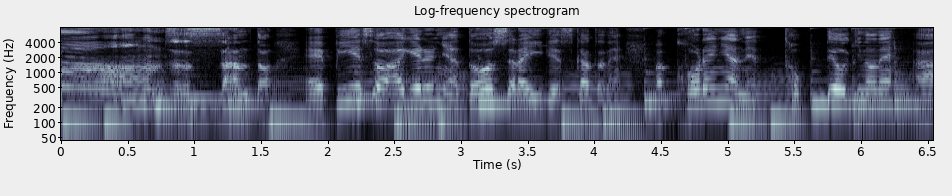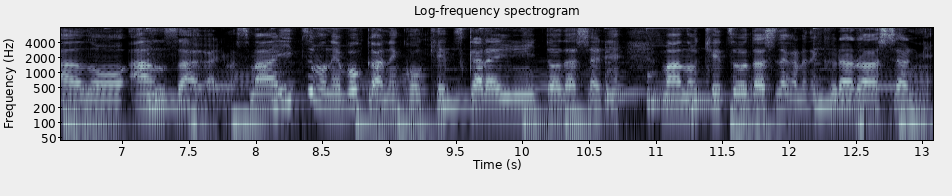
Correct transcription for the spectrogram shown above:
ーンズさんと、えー、PS を上げるにはどうしたらいいですかとね、まあ、これにはね、とっておきのね、あのアンサーがあります。まあ、いつもね、僕はね、こう、ケツからユニットを出したりね、まあ、あの、ケツを出しながらね、クラロワしたりね、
